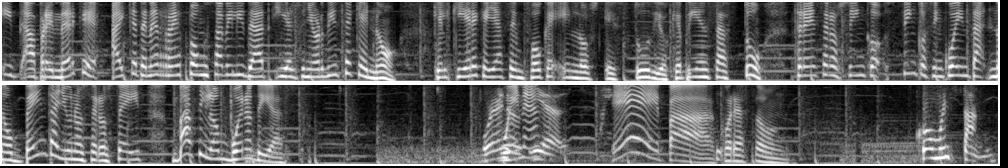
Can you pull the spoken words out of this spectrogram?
y aprender que hay que tener responsabilidad. Y el Señor dice que no, que Él quiere que ella se enfoque en los estudios. ¿Qué piensas tú? 305-550-9106. Basilón, buenos días. Buenos Buenas. días. ¡Epa! Corazón. ¿Cómo están?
